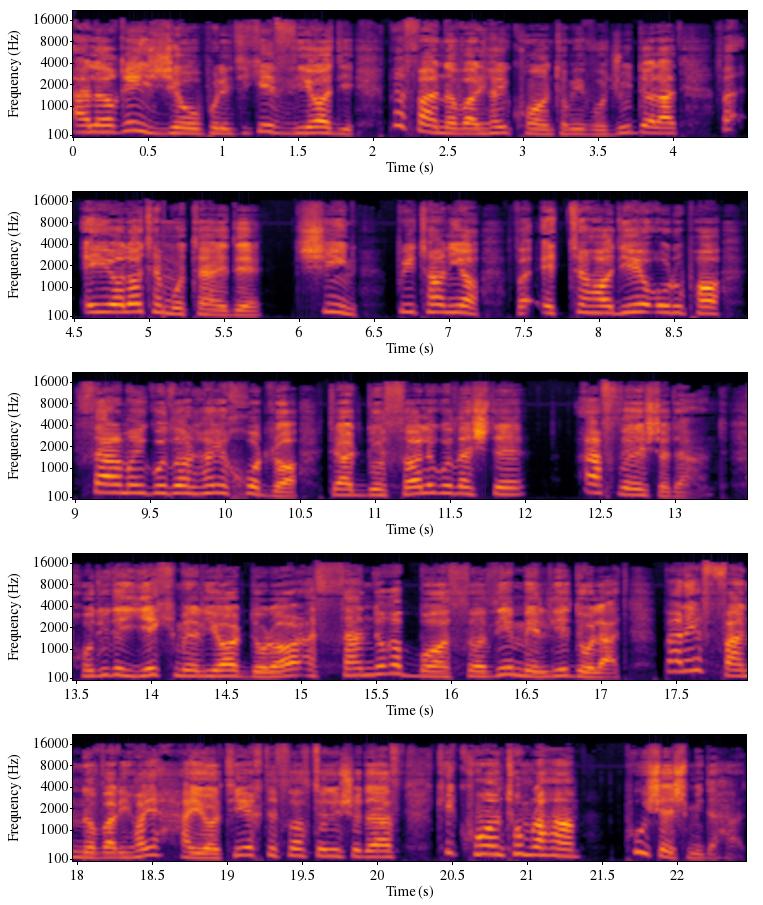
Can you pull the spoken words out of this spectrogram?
علاقه ژئوپلیتیک زیادی به فناوری های کوانتومی وجود دارد و ایالات متحده، چین، بریتانیا و اتحادیه اروپا سرمایه گذاری های خود را در دو سال گذشته افزایش دادند. حدود یک میلیارد دلار از صندوق بازسازی ملی دولت برای فناوری های حیاتی اختصاص داده شده است که کوانتوم را هم پوشش می دهد.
